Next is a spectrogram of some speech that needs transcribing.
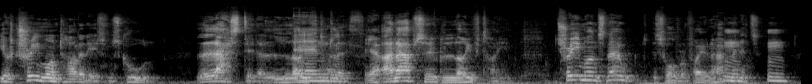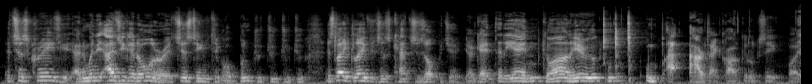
your three month holidays from school lasted a lifetime, Endless. Yeah. an absolute lifetime. Three months now, it's over in five and a half mm, minutes. Mm. It's just crazy. And when you, as you get older, it just seems to go. boom, choo, choo, choo, choo. It's like life just catches up with you. You're getting to the end. Come on, here you go. Heart attack. God, good luck, see. Bye.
